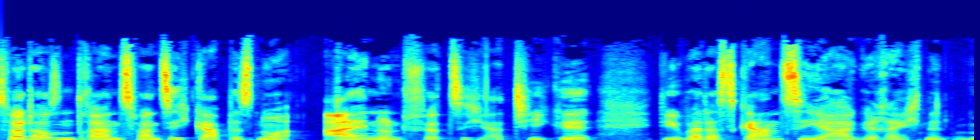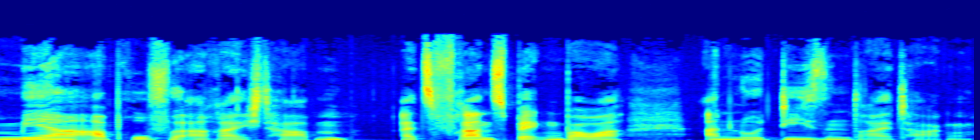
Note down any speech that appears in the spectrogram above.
2023 gab es nur 41 Artikel, die über das ganze Jahr gerechnet mehr Abrufe erreicht haben als Franz Beckenbauer an nur diesen drei Tagen.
